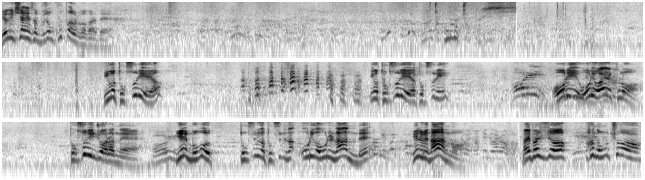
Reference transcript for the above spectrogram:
여기 시장에서 무조건 국밥을 먹어야 돼. 존나 춥다. 씨. 이거 독수리예요? 이거 독수리예요, 독수리? 오리. 오리, 오리 와 이렇게 크노? 독수리인 줄 알았네. 얘 뭐고 독수리가 독수리 나 오리가 오리를 낳았는데 얘는 왜 낳았노? 많이 봐주십시오. 아 너무 추워.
